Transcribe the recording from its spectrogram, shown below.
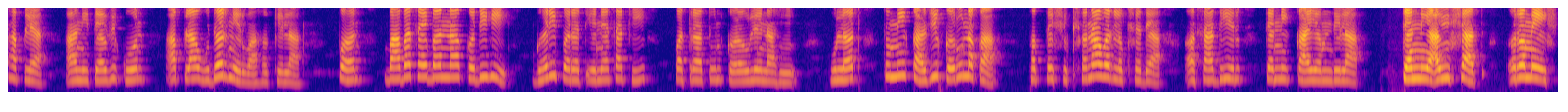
थापल्या आणि त्या विकून आपला उदरनिर्वाह केला. पण बाबासाहेबांना कधीही घरी परत येण्यासाठी पत्रातून कळवले नाही. उलट तुम्ही काळजी करू नका. फक्त शिक्षणावर लक्ष द्या असा धीर त्यांनी कायम दिला. त्यांनी आयुष्यात रमेश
